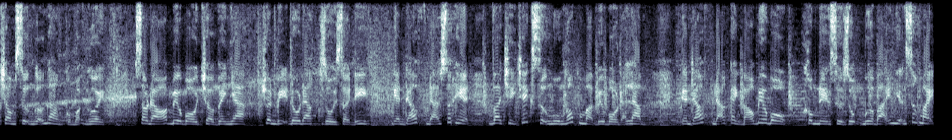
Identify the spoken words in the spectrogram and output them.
trong sự ngỡ ngàng của mọi người. Sau đó Bilbo trở về nhà, chuẩn bị đồ đạc rồi rời đi. Gandalf đã xuất hiện và chỉ trích sự ngu ngốc mà Bilbo đã làm. Gandalf đã cảnh báo Bilbo không nên sử dụng bừa bãi nhẫn sức mạnh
